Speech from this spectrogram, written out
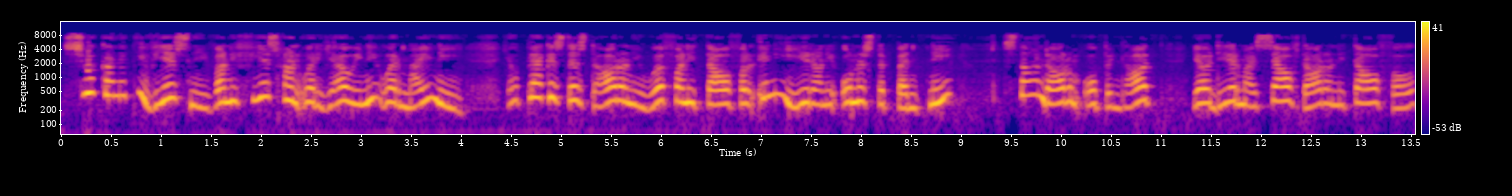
so kan het nie wees nie, want die feest gaan oor jou en nie oor my nie. Jou plek is dus daar aan die hoof van die tafel en nie hier aan die onderste punt nie. Staan daarom op en laat jou dier myself daar aan die tafel,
